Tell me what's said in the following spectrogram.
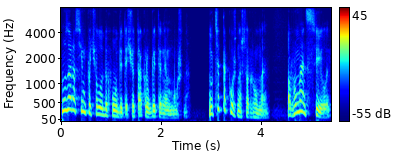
Ну зараз їм почало доходити, що так робити не можна. Ну це також наш аргумент. Аргумент сили.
